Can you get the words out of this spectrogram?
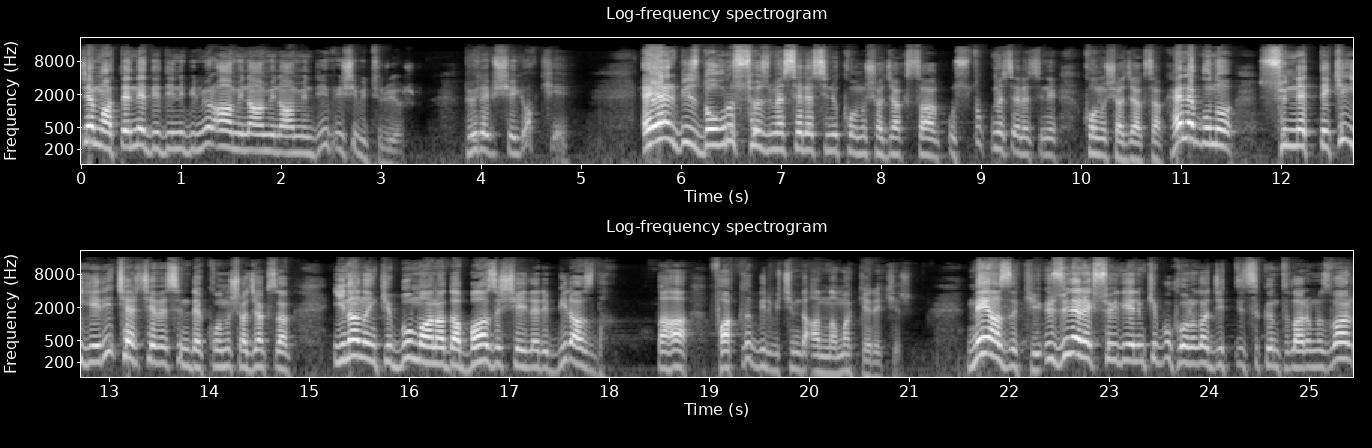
Cemaatte ne dediğini bilmiyor amin amin amin deyip işi bitiriyor. Böyle bir şey yok ki. Eğer biz doğru söz meselesini konuşacaksak, uslup meselesini konuşacaksak, hele bunu sünnetteki yeri çerçevesinde konuşacaksak inanın ki bu manada bazı şeyleri biraz daha farklı bir biçimde anlamak gerekir. Ne yazık ki üzülerek söyleyelim ki bu konuda ciddi sıkıntılarımız var.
